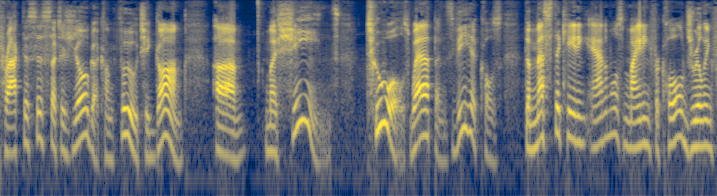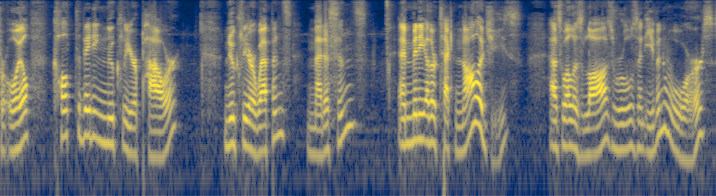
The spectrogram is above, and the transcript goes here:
practices such as yoga, kung fu, qigong, um, machines, tools, weapons, vehicles, domesticating animals, mining for coal, drilling for oil, cultivating nuclear power, nuclear weapons, medicines, and many other technologies, as well as laws, rules, and even wars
